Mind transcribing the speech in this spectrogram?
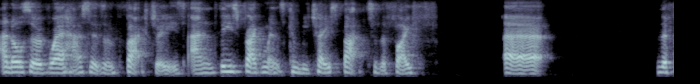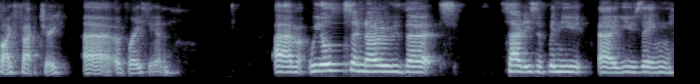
and also of warehouses and factories. And these fragments can be traced back to the Fife, uh, the Fife factory uh, of Raytheon. Um, we also know that Saudis have been uh, using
